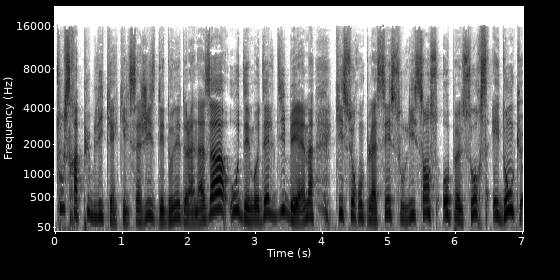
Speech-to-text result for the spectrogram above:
tout sera public, qu'il s'agisse des données de la NASA ou des modèles d'IBM qui seront placés sous licence open source et donc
